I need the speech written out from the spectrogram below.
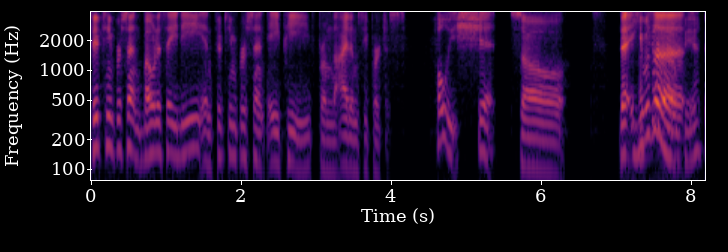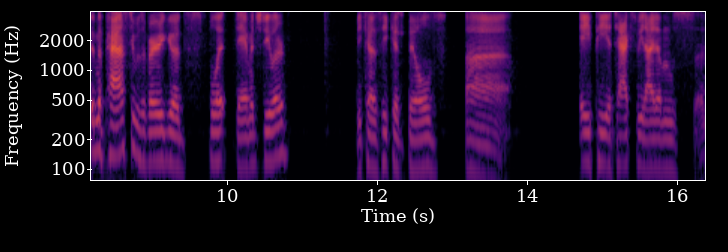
15% bonus AD and 15% AP from the items he purchased. Holy shit. So that he That's was a OP. in the past he was a very good split damage dealer because he could build uh AP attack speed items, uh,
